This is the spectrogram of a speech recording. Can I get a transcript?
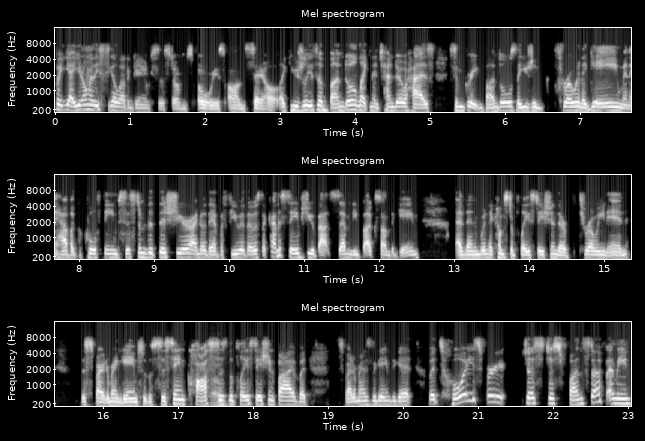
But yeah, you don't really see a lot of game systems always on sale. Like usually it's a bundle. Like Nintendo has some great bundles. They usually throw in a game and they have like a cool theme system that this year. I know they have a few of those that kind of saves you about 70 bucks on the game. And then when it comes to PlayStation, they're throwing in the Spider-Man game. So it's the same cost Oh. as the PlayStation 5, but Spider-Man's the game to get. But toys for just just fun stuff. I mean,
